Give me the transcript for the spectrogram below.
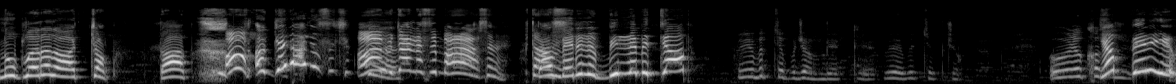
Nooblara dağıtacağım. Tamam. Aa, gel aynısı çıktı. Aa bir tanesi bana versene. Bir Tamam tanesi. veririm. Bir rabbit yap. Bir bit yapacağım bekle. Bir bit yapacağım. Öyle kaç. Yap vereyim.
